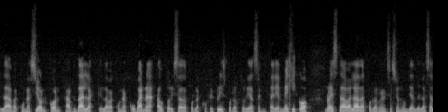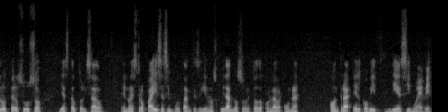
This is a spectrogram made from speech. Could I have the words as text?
la vacunación con Abdala, que es la vacuna cubana autorizada por la COFEPRIS, por la Autoridad Sanitaria en México no está avalada por la Organización Mundial de la Salud, pero su uso ya está autorizado en nuestro país. Es importante seguirnos cuidando, sobre todo con la vacuna contra el COVID-19.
